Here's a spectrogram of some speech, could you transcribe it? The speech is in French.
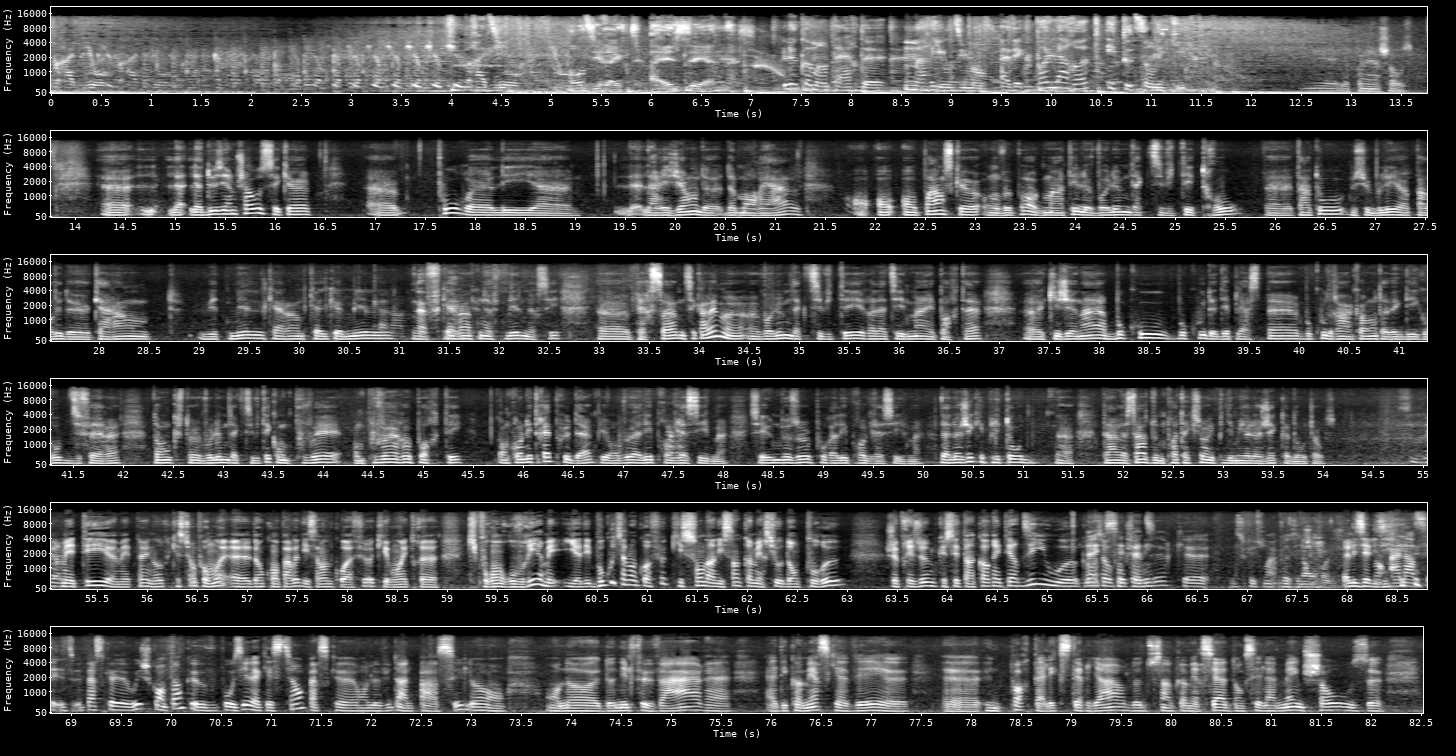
Cube Radio. Cube Radio. En direct à LCN. Le commentaire de Mario Dumont avec Paul Larocque et toute son équipe. La première chose. Euh, la, la, deuxième chose, c'est que euh, pour euh, les, euh, la région de, de Montréal, on, on, on pense qu'on ne veut pas augmenter le volume d'activité trop. Euh, tantôt, M. Boulay a parlé de 48 000, 40 quelques mille, 49 000, 49 000 merci, euh, personnes. C'est quand même un, un volume d'activité relativement important euh, qui génère beaucoup, beaucoup de déplacements, beaucoup de rencontres avec des groupes différents. Donc, c'est un volume d'activité qu'on pouvait, on pouvait reporter donc, on est très prudent, puis on veut aller progressivement. C'est une mesure pour aller progressivement. La logique est plutôt dans, dans le sens d'une protection épidémiologique que d'autres choses. Si vous permettez euh, maintenant une autre question pour moi. Euh, donc, on parlait des salons de coiffure qui vont être, euh, qui pourront rouvrir, mais il y a des, beaucoup de salons de coiffure qui sont dans les centres commerciaux. Donc, pour eux, je présume que c'est encore interdit ou euh, comment Ben, ça va fonctionner? C'est-à-dire que, excuse-moi, vas-y. Non, Allez-y, Bon, allez-y. alors, c'est- parce que oui, je suis contente que vous posiez la question parce qu'on l'a vu dans le passé. Là, on, on a donné le feu vert à, à des commerces qui avaient euh, une porte à l'extérieur du centre commercial. Donc, c'est la même chose,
